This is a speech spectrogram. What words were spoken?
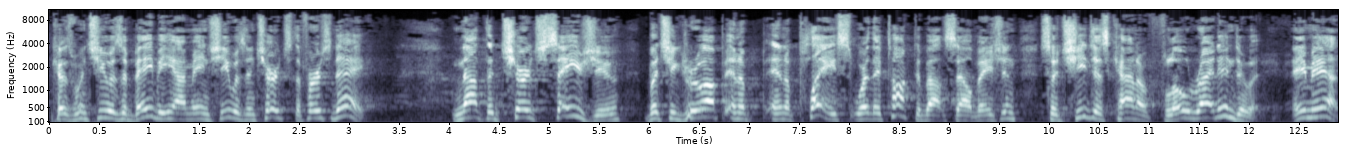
because when she was a baby, I mean, she was in church the first day not the church saves you, but she grew up in a, in a place where they talked about salvation, so she just kind of flowed right into it. Amen.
